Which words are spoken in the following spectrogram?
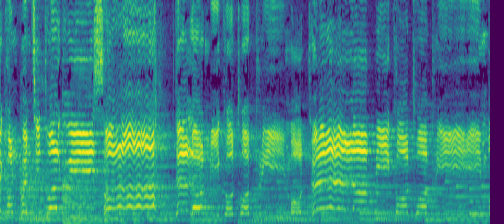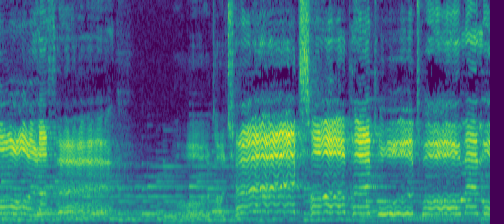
e compensito al guisa dell'amico tuo primo dell'amico tuo primo la fe. O dolcezza per tutto memoria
